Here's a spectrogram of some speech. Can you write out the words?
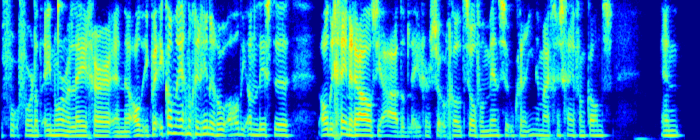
voor, voor dat enorme leger. En eh, al die, ik, weet- ik kan me echt nog herinneren hoe al die analisten, al die generaals, ja, dat leger is zo groot, zoveel mensen, Oekraïne maakt geen schijn van kans. En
